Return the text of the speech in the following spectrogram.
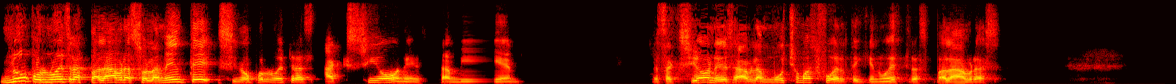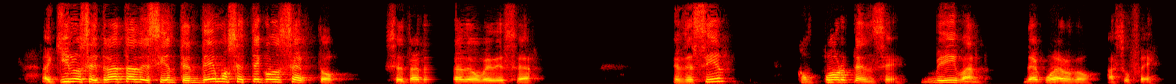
No por nuestras palabras solamente, sino por nuestras acciones también. Las acciones hablan mucho más fuerte que nuestras palabras. Aquí no se trata de si entendemos este concepto, se trata de obedecer. Es decir, compórtense, vivan de acuerdo a su fe.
